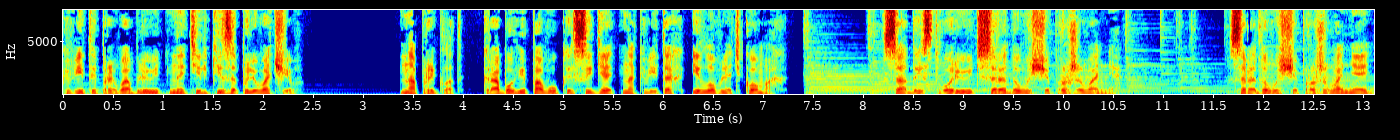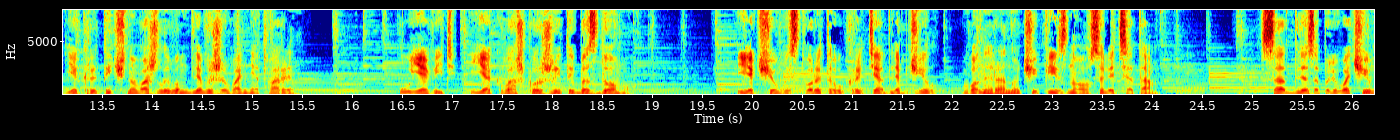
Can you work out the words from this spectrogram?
Квіти приваблюють не тільки запилювачів. Наприклад, крабові павуки сидять на квітах і ловлять комах. Сади створюють середовище проживання. Середовище проживання є критично важливим для виживання тварин. Уявіть, як важко жити без дому. Якщо ви створите укриття для бджіл, вони рано чи пізно оселяться там. Сад для запилювачів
